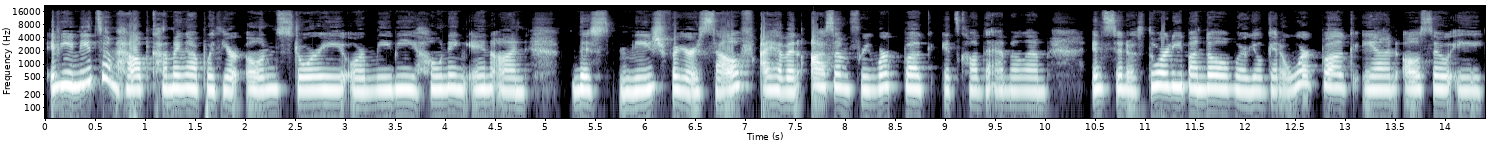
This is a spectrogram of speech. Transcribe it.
If you need some help coming up with your own story or maybe honing in on this niche for yourself, I have an awesome free workbook. It's called the MLM Instant Authority Bundle, where you'll get a workbook and also a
